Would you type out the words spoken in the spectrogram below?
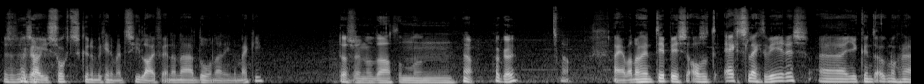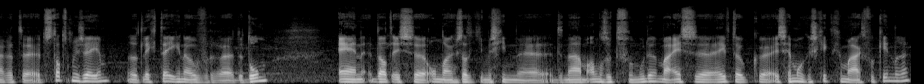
Dus dan zou je 's ochtends kunnen beginnen met Sea Life en daarna door naar Dinamäki. Dat is inderdaad een... Ja, oké. Nou ja, wat nog een tip is, als het echt slecht weer is, eh, je kunt ook nog naar het, het Stadsmuseum. Dat ligt tegenover de Dom. En dat is, ondanks dat je misschien de naam anders doet vermoeden, maar is, heeft ook, is helemaal geschikt gemaakt voor kinderen.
